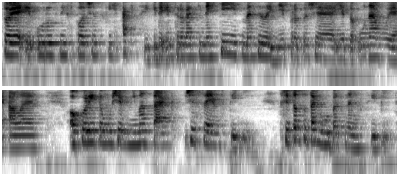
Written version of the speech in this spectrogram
to je i u různých společenských akcí, kdy introverti nechtějí jít mezi lidi, protože je to unavuje, ale okolí to může vnímat tak, že se jen stydí. Přitom to tak vůbec nemusí být.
